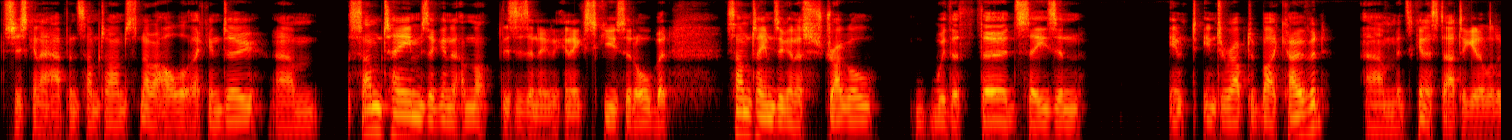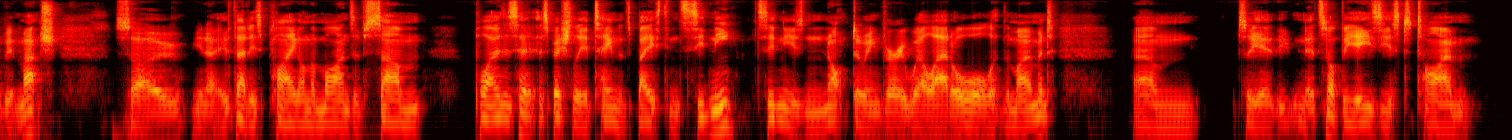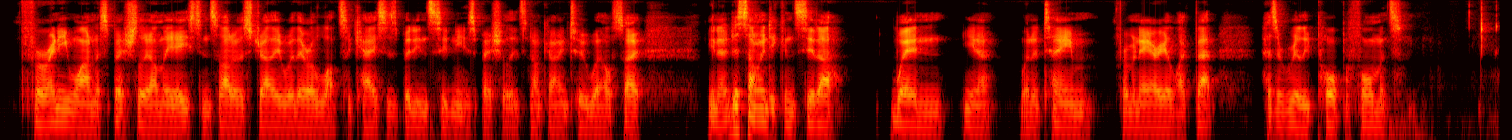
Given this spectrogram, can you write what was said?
it's just going to happen sometimes. Not a whole lot they can do. Um, some teams are going to, I'm not, this isn't an excuse at all, but some teams are going to struggle with a third season interrupted by COVID um, it's going to start to get a little bit much. So, you know, if that is playing on the minds of some players, especially a team that's based in Sydney, Sydney is not doing very well at all at the moment. Um, so, yeah, it's not the easiest time for anyone, especially on the eastern side of Australia where there are lots of cases, but in Sydney especially, it's not going too well. So, you know, just something to consider when, you know, when a team from an area like that has a really poor performance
